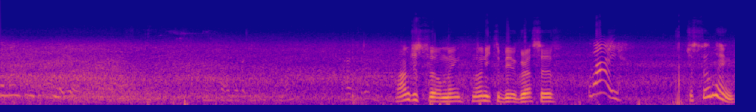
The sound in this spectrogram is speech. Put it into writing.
mijn man komt eraan. Maar joh. Hij filmt me. I'm just filming. No need to be aggressive. Why? Just filming.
